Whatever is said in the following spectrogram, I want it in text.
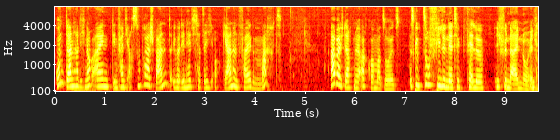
Und dann hatte ich noch einen, den fand ich auch super spannend, über den hätte ich tatsächlich auch gerne einen Fall gemacht. Aber ich dachte mir, ach komm, was soll's. Es gibt so viele nette Fälle, ich finde einen neuen.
